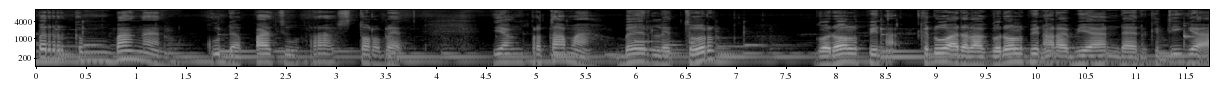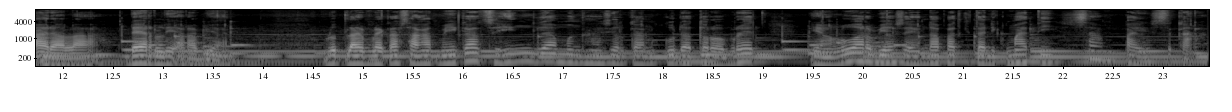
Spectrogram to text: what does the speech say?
perkembangan kuda pacu ras thoroughbred yang pertama Berletur Godolphin kedua adalah Godolphin Arabian dan ketiga adalah Derli Arabian. Bloodline mereka sangat mengikat sehingga menghasilkan kuda thoroughbred yang luar biasa yang dapat kita nikmati sampai sekarang.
